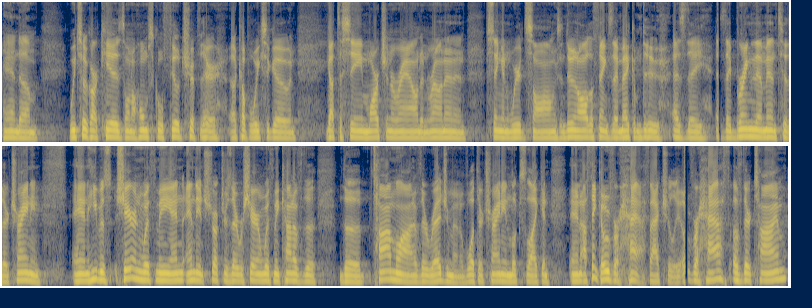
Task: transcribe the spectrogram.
And um, we took our kids on a homeschool field trip there a couple weeks ago and got to see him marching around and running and singing weird songs and doing all the things they make them do as they, as they bring them into their training. And he was sharing with me, and, and the instructors there were sharing with me kind of the, the timeline of their regimen, of what their training looks like. And, and I think over half, actually, over half of their time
